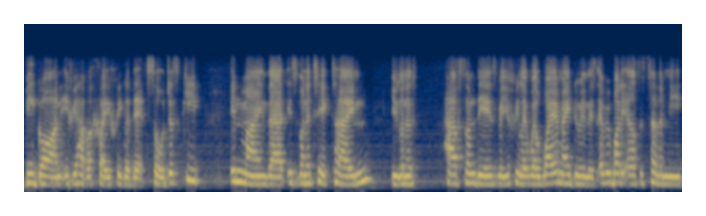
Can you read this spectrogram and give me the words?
be gone if you have a five figure debt. So just keep in mind that it's going to take time. You're going to have some days where you feel like, well, why am I doing this? Everybody else is telling me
